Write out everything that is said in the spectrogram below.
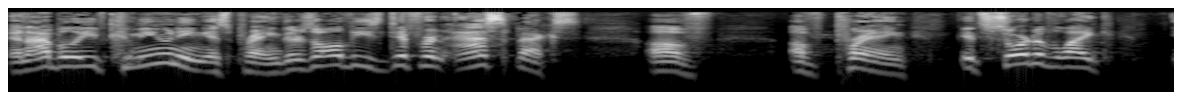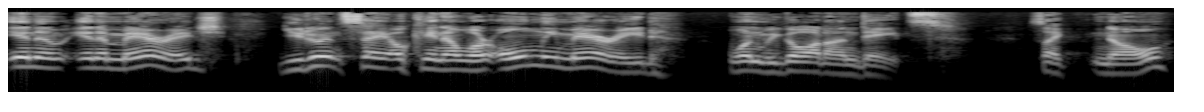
And I believe communing is praying. There's all these different aspects of, of praying. It's sort of like in a, in a marriage, you don't say, okay, now we're only married when we go out on dates. It's like, no,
